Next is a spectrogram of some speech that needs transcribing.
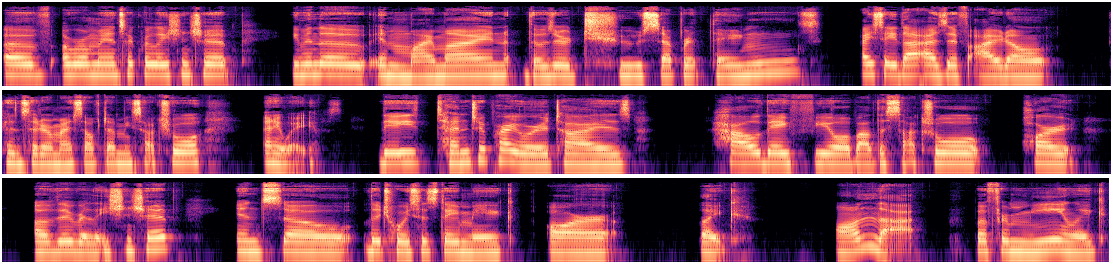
of a romantic relationship, even though in my mind, those are two separate things. I say that as if I don't consider myself demisexual. Anyways, they tend to prioritize how they feel about the sexual part of the relationship. And so the choices they make are like on that. But for me, like,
